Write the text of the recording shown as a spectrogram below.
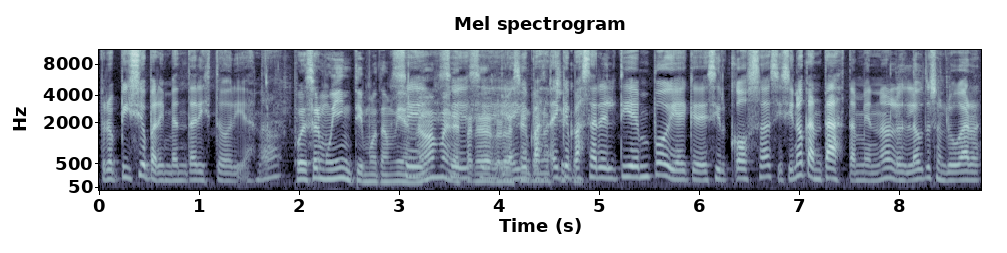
propicio para inventar historias, ¿no? Puede ser muy íntimo también, ¿no? Sí, sí. Hay, que, hay que pasar el tiempo y hay que decir cosas. Y si no, cantás también, ¿no? El auto es un lugar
